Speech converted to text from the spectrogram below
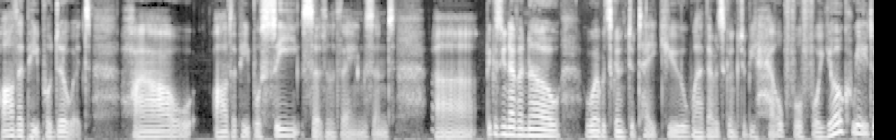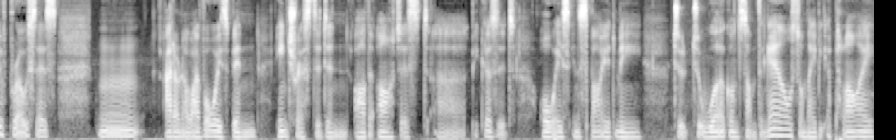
other people do it, how other people see certain things and uh, because you never know where it's going to take you, whether it's going to be helpful for your creative process. Mm, I don't know. I've always been interested in other artists uh, because it always inspired me to to work on something else or maybe apply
